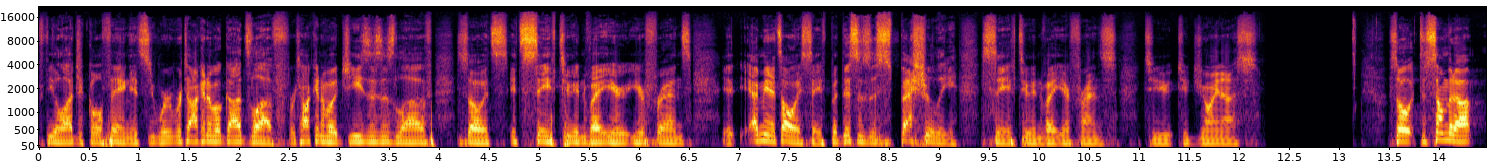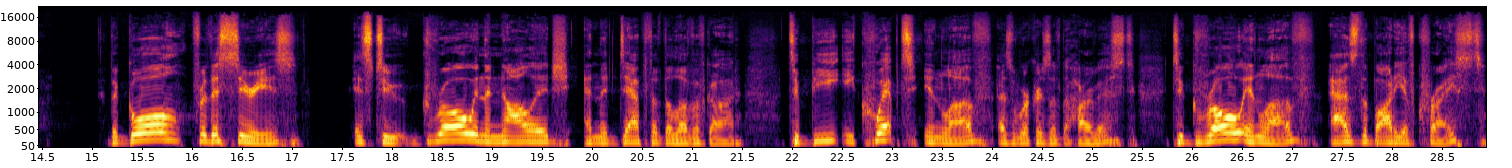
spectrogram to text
theological thing. It's, we're, we're talking about God's love. We're talking about Jesus' love. So it's, it's safe to invite your, your friends. It, I mean, it's always safe, but this is especially safe to invite your friends to, to join us. So to sum it up, the goal for this series is to grow in the knowledge and the depth of the love of God, to be equipped in love as workers of the harvest, to grow in love as the body of Christ,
